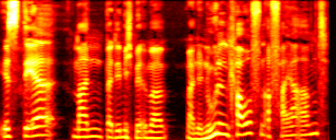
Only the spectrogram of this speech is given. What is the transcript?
ist der Mann, bei dem ich mir immer meine Nudeln kaufe nach Feierabend.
